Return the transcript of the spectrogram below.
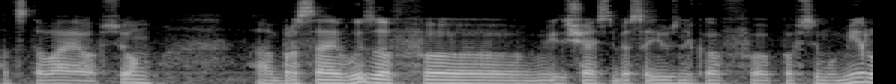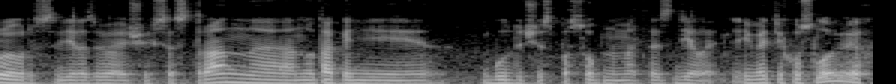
отставая во всем, бросая вызов, э, ища себе союзников э, по всему миру, среди развивающихся стран, э, но так и не будучи способным это сделать. И в этих условиях,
